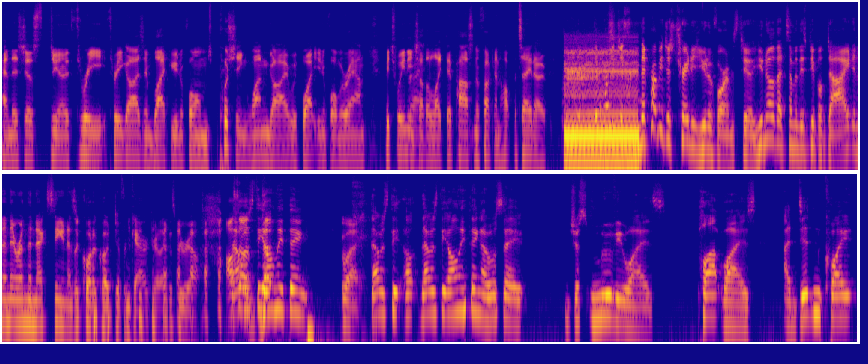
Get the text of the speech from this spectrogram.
and there's just you know three three guys in black uniforms pushing one guy with white uniform around between each Right. other like they're passing a fucking hot potato. They probably just they probably just traded uniforms too. You know that some of these people died, and then they were in the next scene as a quote unquote different character. Like let's be real. Also, that was the, only thing. what That was the uh, that was the only thing I will say, just movie wise, plot wise. I didn't quite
